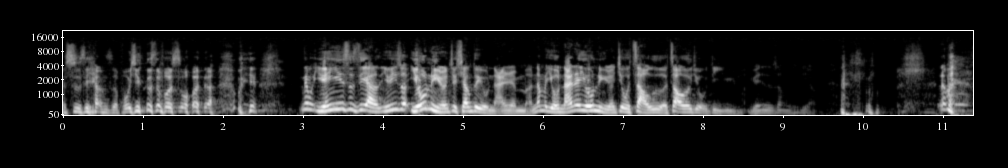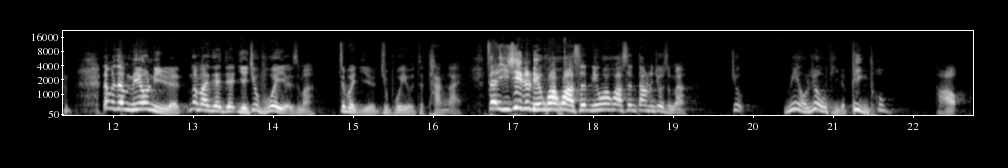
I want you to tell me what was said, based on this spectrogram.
是这样子，佛经是这么说的。那么原因是这样，原因说有女人就相对有男人嘛。那么有男人有女人就会造恶，造恶就有地狱嘛。原则上是这样。那么，那么这没有女人，那么也也也就不会有什么，这么也就不会有这贪爱。在一切的莲花化身，莲花化身当然就什么呀？没有肉体的病痛，好，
